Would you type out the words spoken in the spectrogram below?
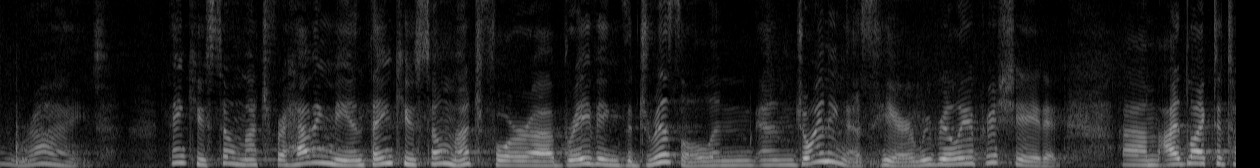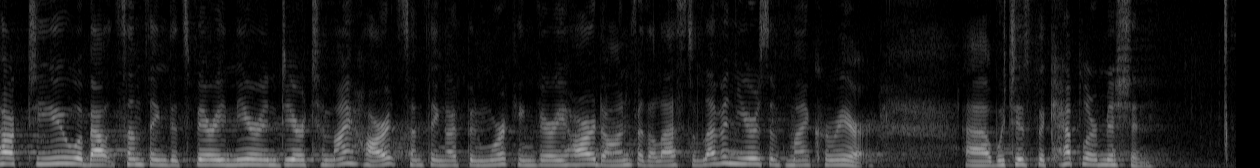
All right. Thank you so much for having me, and thank you so much for uh, braving the drizzle and, and joining us here. We really appreciate it. Um, I'd like to talk to you about something that's very near and dear to my heart, something I've been working very hard on for the last 11 years of my career, uh, which is the Kepler mission,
